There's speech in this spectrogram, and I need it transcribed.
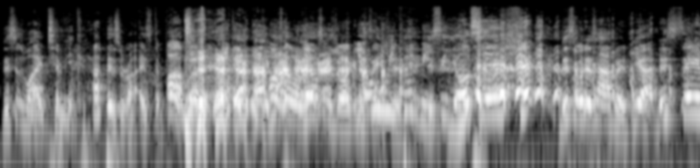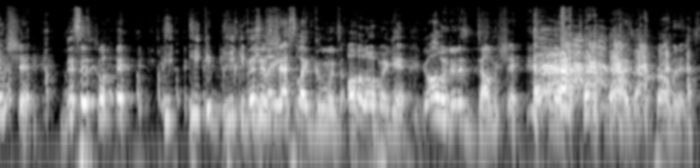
This is why Timmy can have his rise to oh. power. Oh. he can, he can coalesce you know organization. who we could be? You see, y'all saying shit. This is what has happened. Yeah, this same shit. This is why. He, he could he could This be is like just like goons all over again. You all would do this dumb shit. And then Timmy rises to prominence.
